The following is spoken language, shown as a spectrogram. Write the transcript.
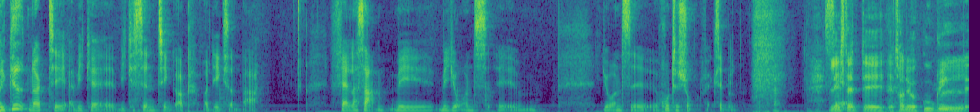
rigidt nok til, at vi kan, vi kan sende ting op, og det ikke sådan bare falder sammen med, med jordens, øh, jordens øh, rotation, for eksempel. Ja. Jeg læste, at øh, jeg tror, det var Google,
